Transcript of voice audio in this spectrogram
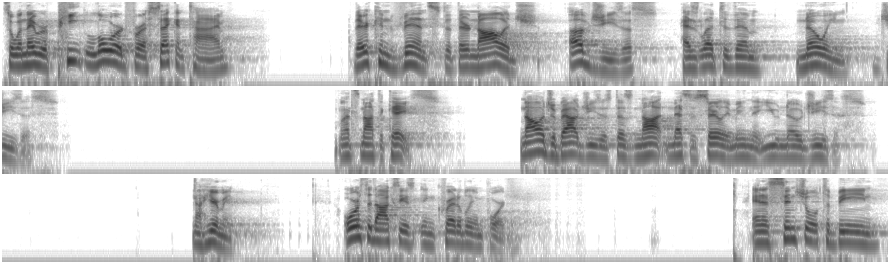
So when they repeat Lord for a second time, they're convinced that their knowledge of Jesus has led to them knowing Jesus. Well, that's not the case. Knowledge about Jesus does not necessarily mean that you know Jesus. Now, hear me. Orthodoxy is incredibly important and essential to being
